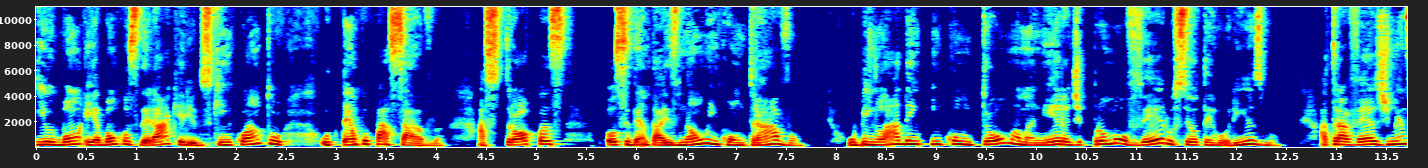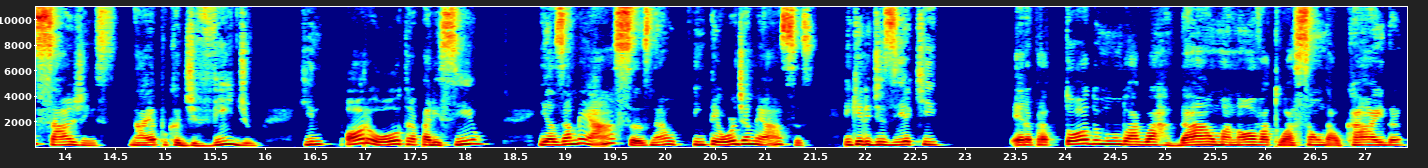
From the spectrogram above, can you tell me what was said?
E, bom, e é bom considerar, queridos, que enquanto o tempo passava, as tropas ocidentais não o encontravam, o Bin Laden encontrou uma maneira de promover o seu terrorismo através de mensagens, na época de vídeo, que hora ou outra apareciam, e as ameaças, né, em teor de ameaças, em que ele dizia que era para todo mundo aguardar uma nova atuação da Al-Qaeda,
